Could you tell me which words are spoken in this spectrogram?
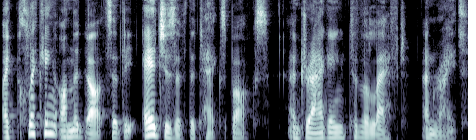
by clicking on the dots at the edges of the text box and dragging to the left and right.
